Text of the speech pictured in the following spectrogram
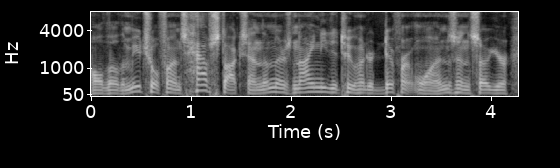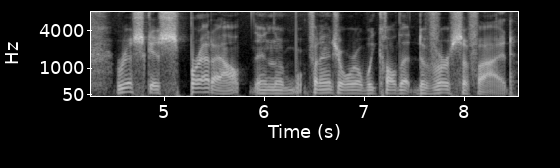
Although the mutual funds have stocks in them, there's 90 to 200 different ones, and so your risk is spread out. In the financial world, we call that diversified.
